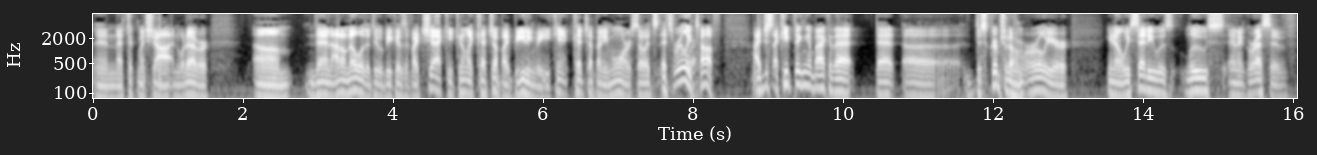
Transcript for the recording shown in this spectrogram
and I took my shot and whatever, um, then I don't know what to do because if I check, he can only catch up by beating me. He can't catch up anymore. So it's it's really tough. I just I keep thinking back of that that uh, description of him earlier. You know, we said he was loose and aggressive.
